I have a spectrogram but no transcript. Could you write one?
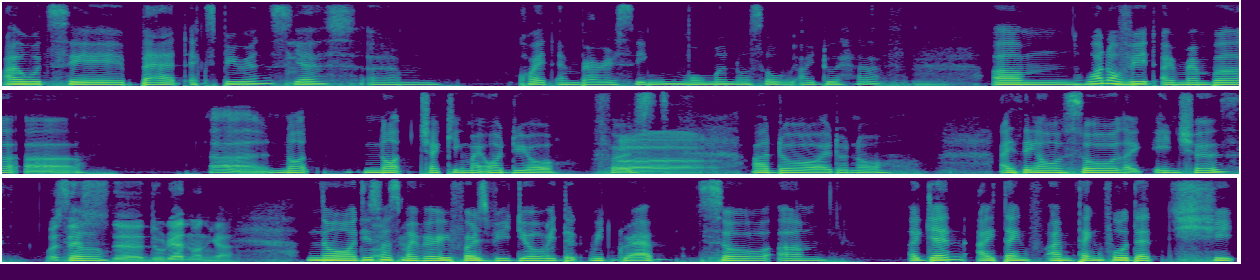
I would say bad experience. Mhm. Yes. Um, quite embarrassing moment also I do have. Mm. Um, one of it I remember. Uh, uh, not not checking my audio first. Ah. Ado, I don't know. I think I was so like anxious. was so- this the durian one, ga? No, this was my very first video with the with Grab. So um, again, I thank I'm thankful that she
